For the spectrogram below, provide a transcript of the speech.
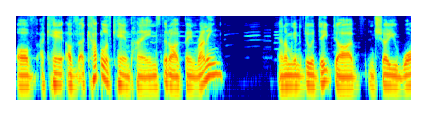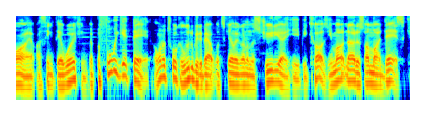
of a ca- of a couple of campaigns that I've been running, and I'm going to do a deep dive and show you why I think they're working. But before we get there, I want to talk a little bit about what's going on in the studio here because you might notice on my desk,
